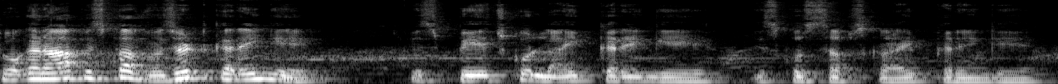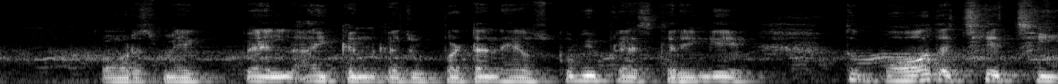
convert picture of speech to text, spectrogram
तो अगर आप इसका विज़िट करेंगे, इस पेज को लाइक करेंगे, इसको सब्सक्राइब करेंगे, और उसमें एक बेल आइकन का जो बटन है, उसको भी प्रेस करेंगे तो बहुत अच्छी अच्छी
